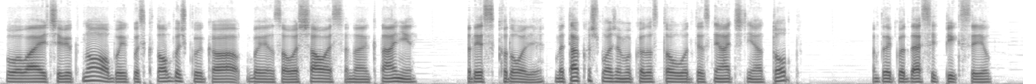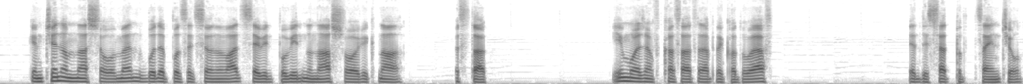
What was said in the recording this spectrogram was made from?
впливаюче вікно або якусь кнопочку, яка би залишалася на екрані при скролі. Ми також можемо використовувати значення top, наприклад, 10 пікселів. Таким чином, наш елемент буде позиціонуватися відповідно нашого вікна. Ось так. І можемо вказати, наприклад, left 50%.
